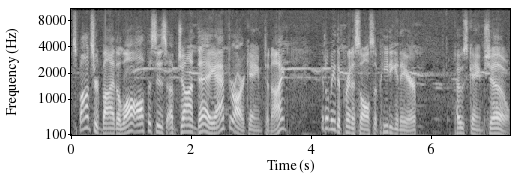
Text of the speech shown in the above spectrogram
sponsored by the law offices of John Day after our game tonight. It'll be the Prentice Allsup Heating and Air post game show.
